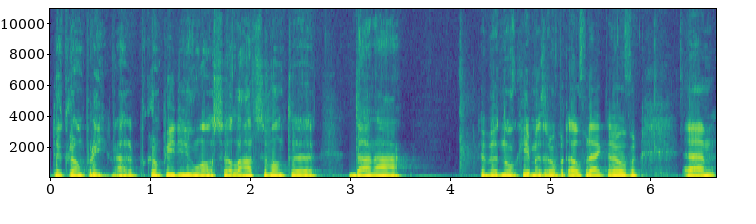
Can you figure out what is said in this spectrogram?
de Grand Prix. Nou, de Grand Prix die doen we als laatste, want daarna hebben we het nog een keer met Robert Overdijk erover. Um,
